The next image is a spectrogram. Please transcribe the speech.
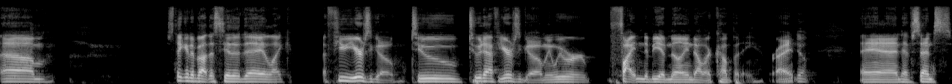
um, I was thinking about this the other day, like a few years ago, two two and a half years ago. I mean, we were fighting to be a million dollar company, right? Yep. And have since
